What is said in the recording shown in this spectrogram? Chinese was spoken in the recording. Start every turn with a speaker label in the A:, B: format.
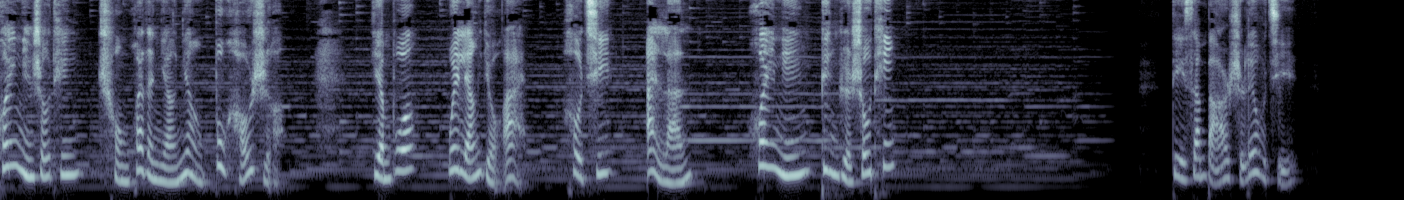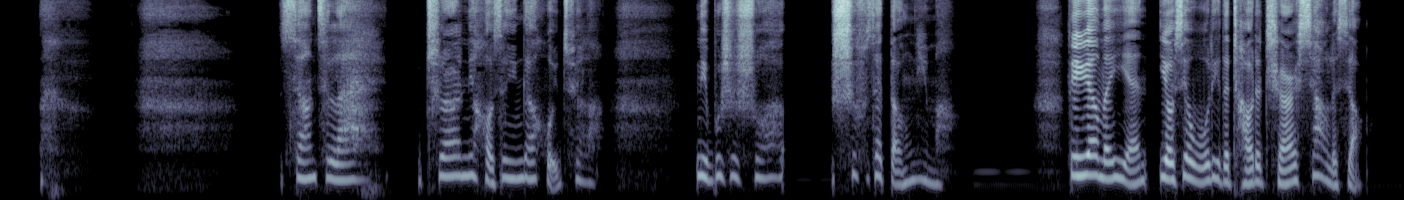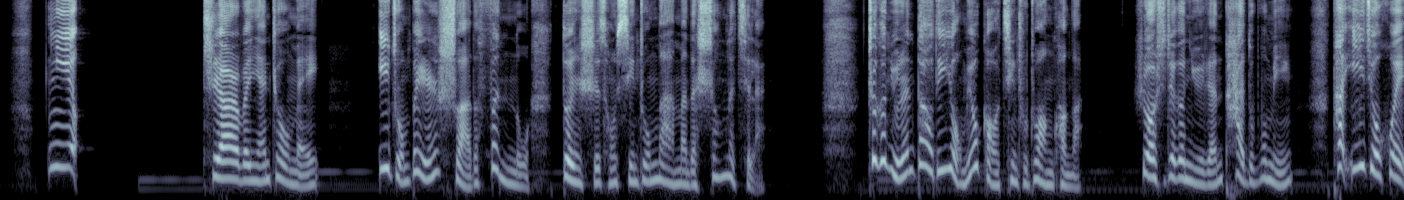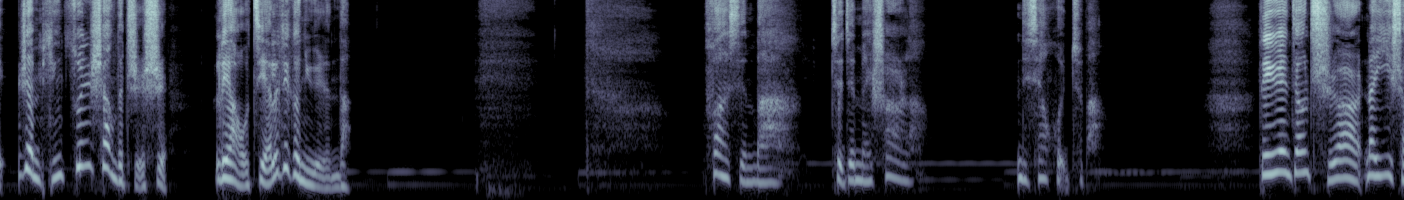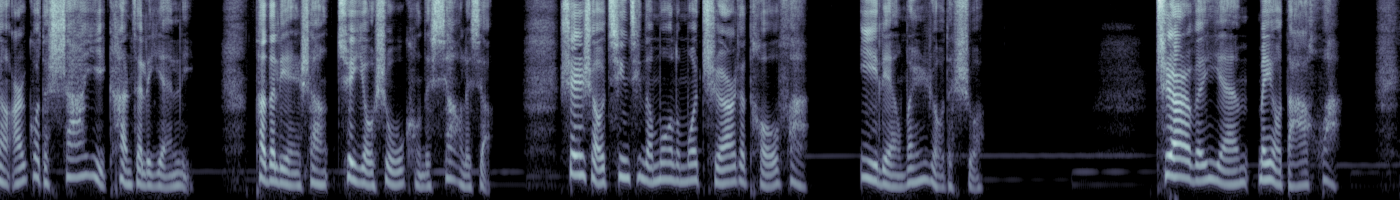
A: 欢迎您收听《宠坏的娘娘不好惹》，演播微凉有爱，后期艾兰。欢迎您订阅收听。第三百二十六集。
B: 想起来，池儿，你好像应该回去了。你不是说师傅在等你吗？林渊闻言，有些无力的朝着池儿笑了笑。你，池儿闻言皱眉，一种被人耍的愤怒顿时从心中慢慢的升了起来。这个女人到底有没有搞清楚状况啊？若是这个女人态度不明，他依旧会任凭尊上的指示了结了这个女人的。放心吧，姐姐没事了，你先回去吧。林渊将池儿那一闪而过的杀意看在了眼里，他的脸上却有恃无恐的笑了笑，伸手轻轻的摸了摸池儿的头发，一脸温柔的说：“池儿闻言没有答话，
